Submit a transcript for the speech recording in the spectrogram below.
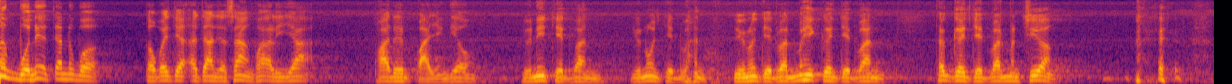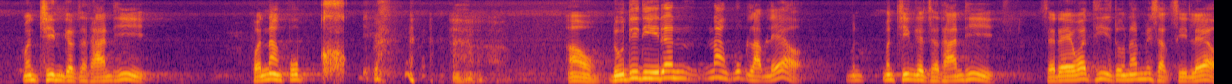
นักบวชเนี่ยอาจารย์ต้องบอกต่อไปจะอาจารย์จะสร้างพระอริยะ พาเดินป่าอย่างเดียว อยู่นี่เจ็ดวัน อยู่โน่นเจ็ดวัน อยู่โน่นเจ็ดวัน ไม่ให้เกินเจ็ดวัน ถ้าเกินเจ็ดวันมันเชื่อง มันชินกับสถานที่ พอนั่งปุ๊บเอาดูดีๆนั้นนั่งปุ๊บหลับแล้ว มันมันชินกับสถานที่ แสดงว่าที่ตรงนั้นไม่ศักดิ์สิทธิ์แล้ว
